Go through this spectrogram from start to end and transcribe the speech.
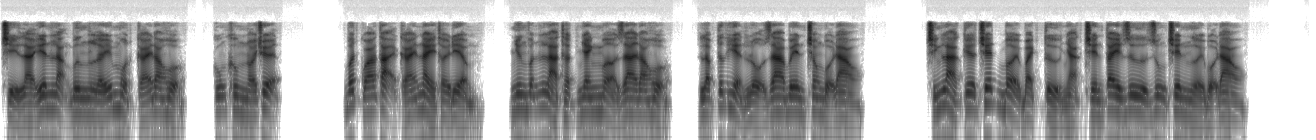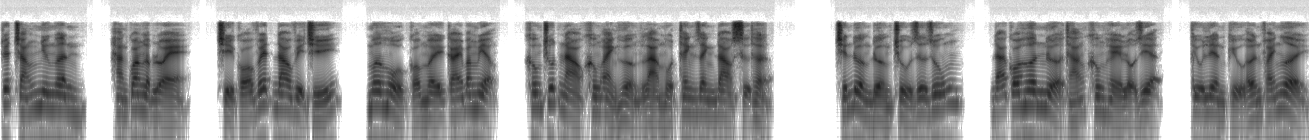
chỉ là yên lặng bưng lấy một cái đao hộp, cũng không nói chuyện. Bất quá tại cái này thời điểm, nhưng vẫn là thật nhanh mở ra đao hộp, lập tức hiện lộ ra bên trong bội đao. Chính là kia chết bởi bạch tử nhạc trên tay dư dụng trên người bội đao. Tuyết trắng như ngân, hàn quang lập lòe, chỉ có vết đao vị trí, mơ hồ có mấy cái băng miệng, không chút nào không ảnh hưởng là một thanh danh đao sự thật. Chiến đường đường chủ dư dũng, đã có hơn nửa tháng không hề lộ diện, tiêu liền cửu ấn phái người,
